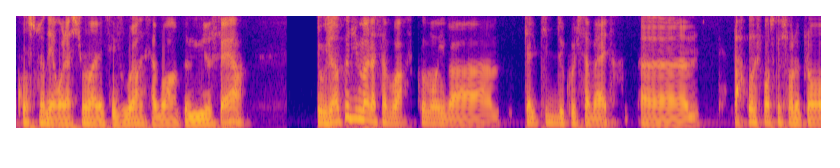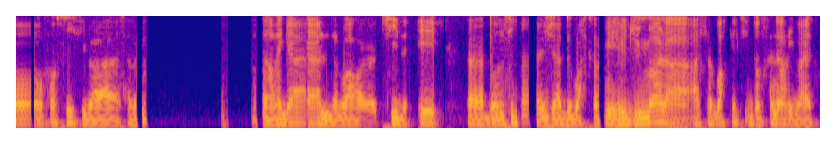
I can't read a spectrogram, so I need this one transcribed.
construire des relations avec ses joueurs et savoir un peu mieux faire. Donc j'ai un peu du mal à savoir comment il va, quel type de coach ça va être. Par contre, je pense que sur le plan offensif, il va, ça va être un régal d'avoir euh, Kid et euh, J'ai hâte de voir ça. Mais j'ai du mal à, savoir quel type d'entraîneur il va être.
